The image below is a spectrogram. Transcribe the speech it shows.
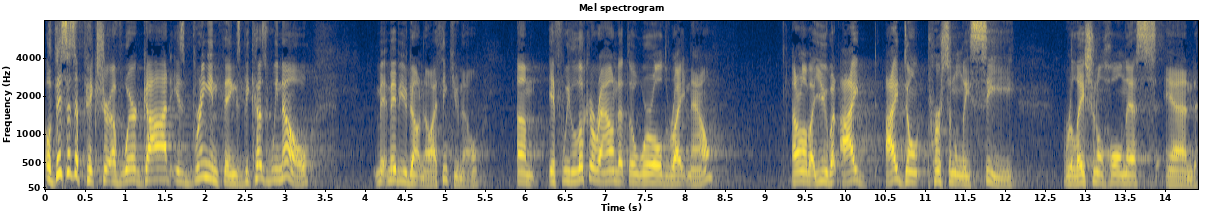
Oh, this is a picture of where God is bringing things because we know, maybe you don't know, I think you know. Um, if we look around at the world right now, I don't know about you, but I, I don't personally see relational wholeness and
